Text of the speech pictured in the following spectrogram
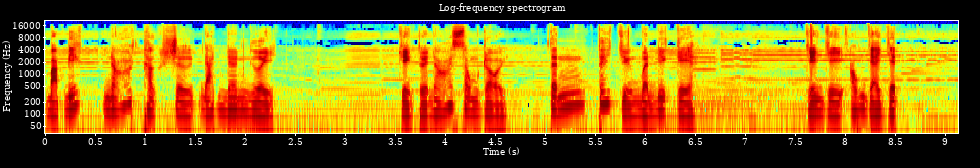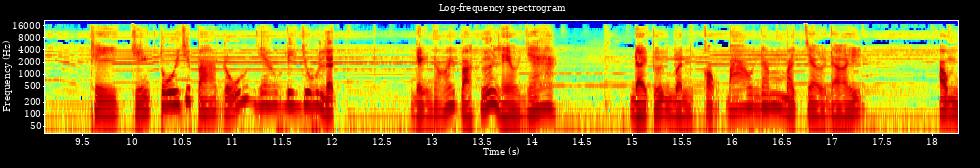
bà biết nó thật sự đã nên người. Chuyện tụi nó xong rồi, tính tới chuyện mình đi kìa. Chuyện gì ông dạy dịch? Thì chuyện tôi với bà rủ nhau đi du lịch đừng nói bà hứa lèo nha. Đợi tụi mình còn bao năm mà chờ đợi. Ông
